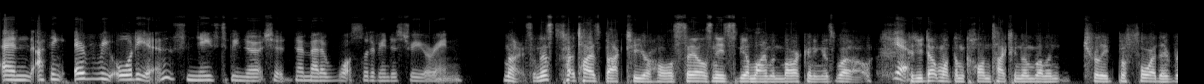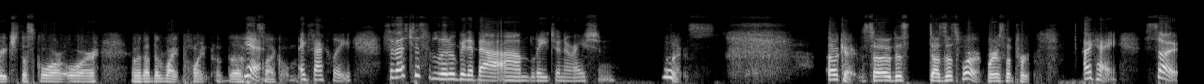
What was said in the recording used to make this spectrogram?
And I think every audience needs to be nurtured no matter what sort of industry you're in. Nice. And this ties back to your whole sales needs to be aligned with marketing as well. Yeah. Because you don't want them contacting them well and truly before they've reached the score or, at the right point of the yeah, cycle. exactly. So that's just a little bit about um, lead generation. Nice. Okay, so this does this work? Where's the proof? Okay, so uh,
